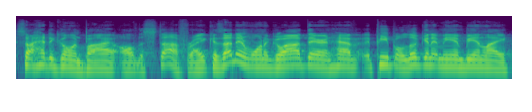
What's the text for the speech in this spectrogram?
So I had to go and buy all the stuff, right? Because I didn't want to go out there and have people looking at me and being like,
